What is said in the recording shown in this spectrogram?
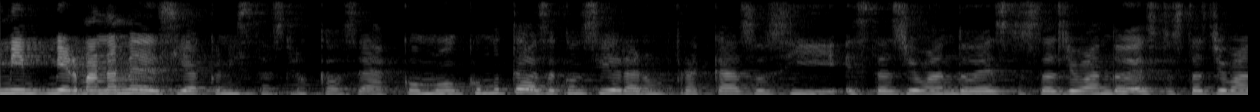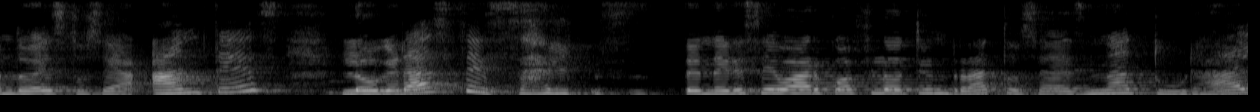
mi, mi, hermana me decía, con estás loca, o sea, ¿cómo, ¿cómo te vas a considerar un fracaso si estás llevando esto, estás llevando esto, estás llevando esto? O sea, antes lograste tener ese barco a flote un rato, o sea, es natural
